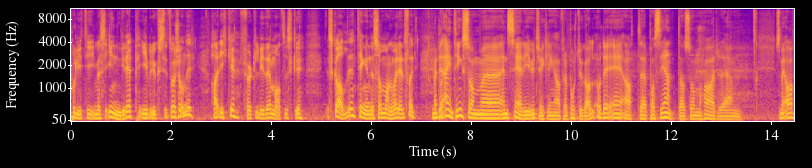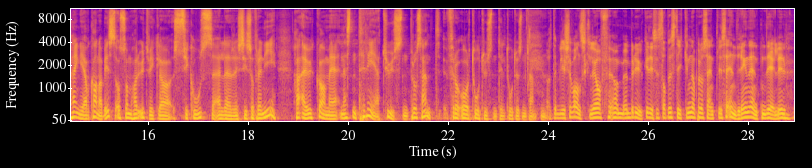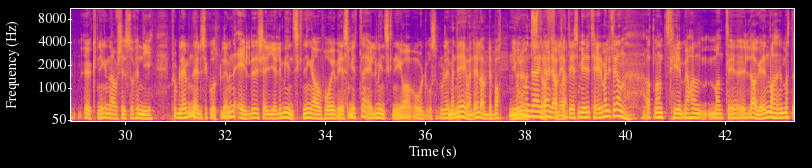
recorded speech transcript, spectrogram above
politimessig inngrep i brukssituasjoner, har ikke ført til de dramatiske skadelige tingene som mange var redd for. Men det er én ting som eh, en ser i utviklinga fra Portugal, og det er at eh, pasienter som har som er avhengig av cannabis, og som har utvikla psykose eller schizofreni, har økt med nesten 3000% fra år 2000 til 2015. Det blir så vanskelig å bruke disse statistikkene og prosentvise endringene, enten det gjelder økningen av schizofreniproblemene eller psykoseproblemene, eller det gjelder minskning av hiv-smitte eller minskning av overdoseproblemene. Men det er jo en del av debatten jo, rundt straff Jo, men Det er akkurat det som irriterer meg litt. At man, man, man lager, en,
